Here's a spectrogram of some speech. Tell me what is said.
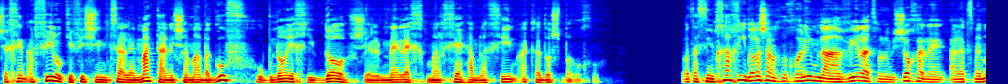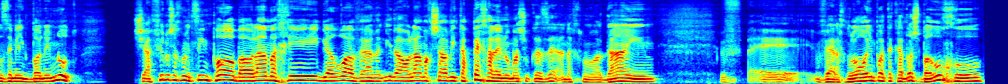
שכן אפילו כפי שנמצא למטה הנשמה בגוף, הוא בנו יחידו של מלך מלכי המלכים הקדוש ברוך הוא. זאת אומרת, השמחה הכי גדולה שאנחנו יכולים להביא לעצמנו, למשוך על, עצמנו, זה מהתבוננות. שאפילו שאנחנו נמצאים פה בעולם הכי גרוע, ונגיד העולם עכשיו יתהפך עלינו משהו כזה, אנחנו עדיין, אה, ואנחנו לא רואים פה את הקדוש ברוך הוא,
